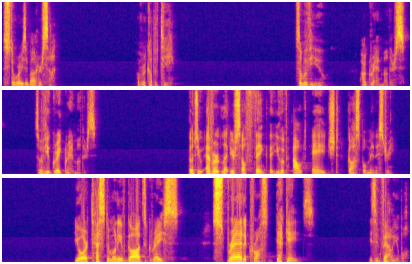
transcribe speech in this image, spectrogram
stories about her son over a cup of tea. Some of you are grandmothers. Some of you great grandmothers. Don't you ever let yourself think that you have outaged gospel ministry. Your testimony of God's grace spread across decades is invaluable.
